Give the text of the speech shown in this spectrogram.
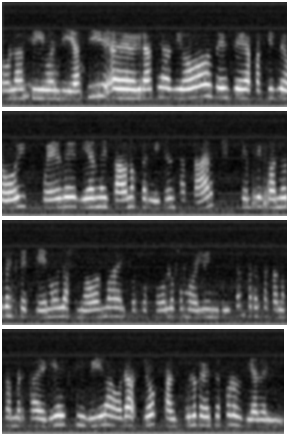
Hola, sí, buen día. Sí, eh, gracias a Dios, desde a partir de hoy, jueves, viernes y sábado nos permiten sacar, siempre y cuando respetemos las normas, el protocolo, como ellos indican, para sacar nuestra mercadería y exhibir. Ahora, yo calculo que debe ser por el día del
